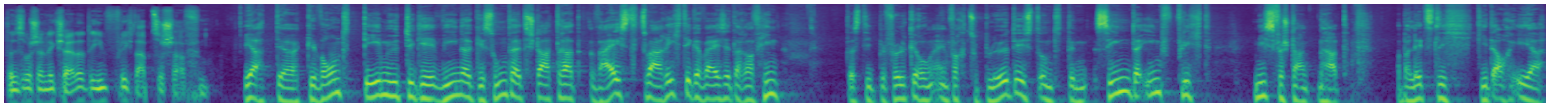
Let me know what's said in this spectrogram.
dann ist es wahrscheinlich gescheiter, die Impfpflicht abzuschaffen. Ja, der gewohnt demütige Wiener Gesundheitsstadtrat weist zwar richtigerweise darauf hin, dass die Bevölkerung einfach zu blöd ist und den Sinn der Impfpflicht missverstanden hat. Aber letztlich geht auch er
